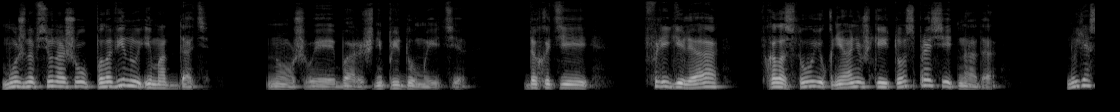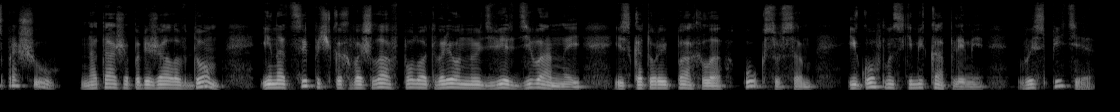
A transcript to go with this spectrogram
Можно всю нашу половину им отдать». «Ну уж вы, барышни, придумаете. Да хоть и флигеля в холостую к нянюшке и то спросить надо». «Ну, я спрошу». Наташа побежала в дом и на цыпочках вошла в полуотворенную дверь диванной, из которой пахло уксусом и гофманскими каплями. «Вы спите,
